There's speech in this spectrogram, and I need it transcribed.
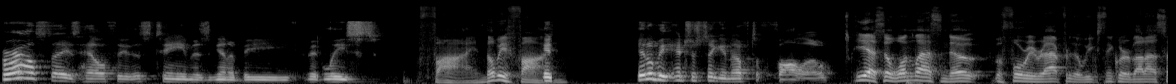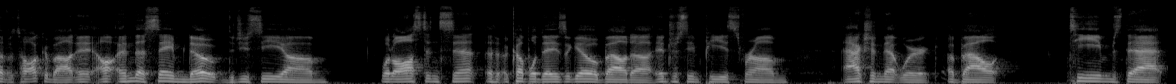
Corral stays healthy, this team is going to be at least fine. They'll be fine. It, it'll be interesting enough to follow. Yeah. So one last note before we wrap for the week. I think we're about out of stuff to talk about. Uh, in the same note, did you see? Um, what Austin sent a, a couple days ago about an uh, interesting piece from Action Network about teams that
